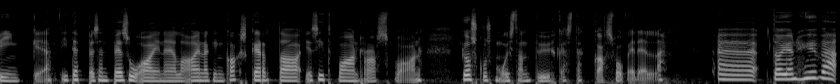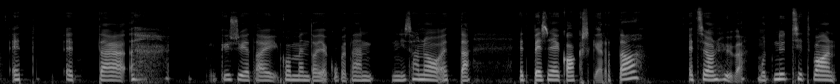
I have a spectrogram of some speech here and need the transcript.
vinkkejä. Itse pesen pesuaineella ainakin kaksi kertaa ja sit vaan rasvaan. Joskus muistan pyyhkästä kasvovedellä. Öö, toi on hyvä, että, että kysyjä tai kommentoija, kuka tämän niin sanoo, että, että pesee kaksi kertaa. Että se on hyvä. Mutta nyt sitten vaan,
